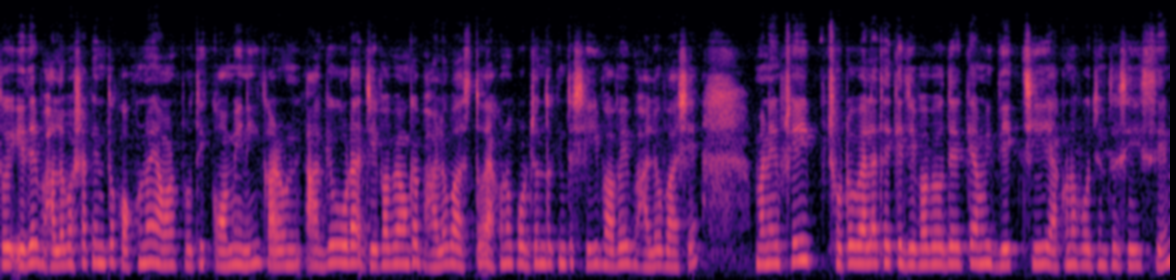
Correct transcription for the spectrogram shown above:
তো এদের ভালোবাসা কিন্তু কখনোই আমার প্রতি কমেনি। কারণ আগেও ওরা যেভাবে আমাকে ভালোবাসতো এখনও পর্যন্ত কিন্তু সেইভাবেই ভালোবাসে। মানে সেই ছোটোবেলা থেকে যেভাবে ওদেরকে আমি দেখছি এখনও পর্যন্ত সেই সেম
